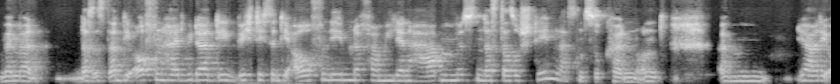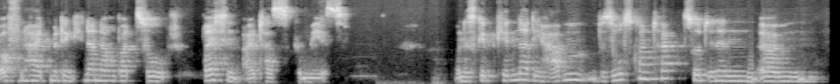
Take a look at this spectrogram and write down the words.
wenn man, das ist dann die Offenheit wieder, die wichtig sind, die aufnehmende Familien haben müssen, das da so stehen lassen zu können und ähm, ja, die Offenheit mit den Kindern darüber zu sprechen, altersgemäß. Und es gibt Kinder, die haben Besuchskontakt zu den ähm,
